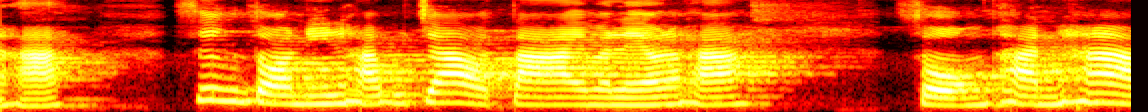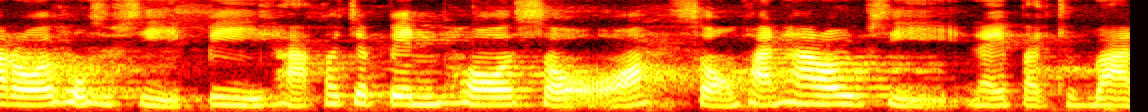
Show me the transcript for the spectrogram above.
นะคะ ซึ่งตอนนี้นะคะพระเจ้าตายมาแล้วนะคะ 2,564 ปีค่ะ ก็จะเป็นพศ 2,564 ในปัจจุบัน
